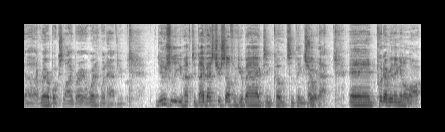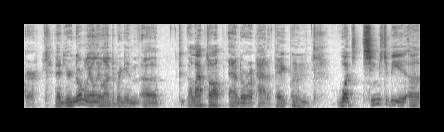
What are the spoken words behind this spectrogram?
uh, rare books library or what what have you, usually you have to divest yourself of your bags and coats and things sure. like that and put everything in a locker and you're normally only allowed to bring in a, a laptop and or a pad of paper mm. what seems to be a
